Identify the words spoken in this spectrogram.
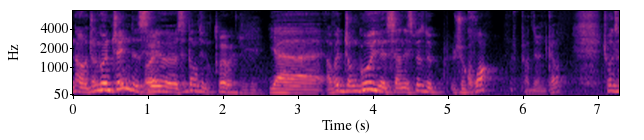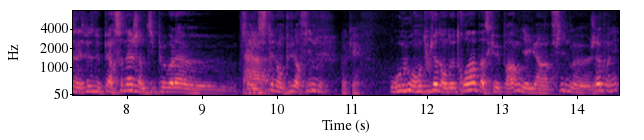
Non, Django Unchained, c'est Ouais. euh, Tarantino. Ouais, ouais. Il y a... En fait, Django, c'est un espèce de. Je crois, pas dire une connerie, je crois que c'est un espèce de personnage un petit peu, voilà, euh, qui a Ah. existé dans plusieurs films, Ok, ou en tout cas dans deux, trois, parce que par exemple, il y a eu un film euh, japonais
